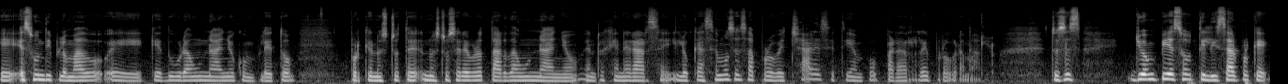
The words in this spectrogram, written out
Eh, es un diplomado eh, que dura un año completo porque nuestro, nuestro cerebro tarda un año en regenerarse y lo que hacemos es aprovechar ese tiempo para reprogramarlo. Entonces, yo empiezo a utilizar, porque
